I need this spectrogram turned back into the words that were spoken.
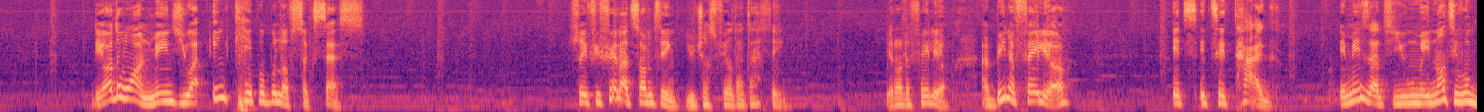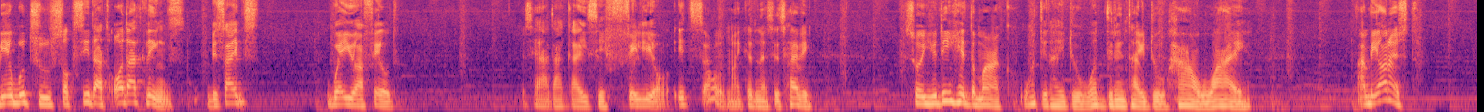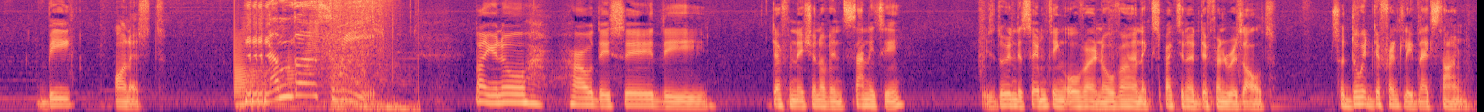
The other one means you are incapable of success. So if you fail at something, you just failed at that thing. You're not a failure. And being a failure, it's it's a tag. It means that you may not even be able to succeed at other things besides where you have failed. You say, ah, that guy is a failure. It's oh my goodness, it's heavy. So you didn't hit the mark. What did I do? What didn't I do? How? Why? And be honest. Be honest. Number three. Now, you know how they say the definition of insanity is doing the same thing over and over and expecting a different result. So do it differently next time.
